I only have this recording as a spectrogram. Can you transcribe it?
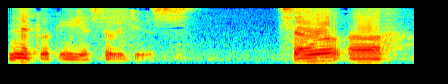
network area storages. So uh,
